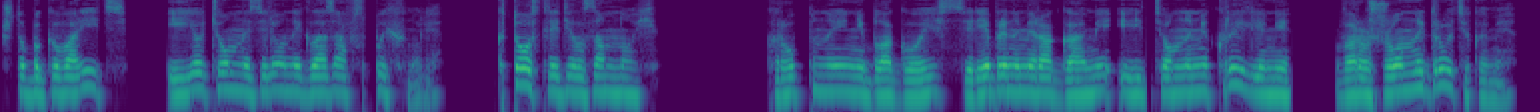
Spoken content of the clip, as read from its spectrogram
чтобы говорить, и ее темно-зеленые глаза вспыхнули. Кто следил за мной? Крупный, неблагой, с серебряными рогами и темными крыльями, вооруженный дротиками.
